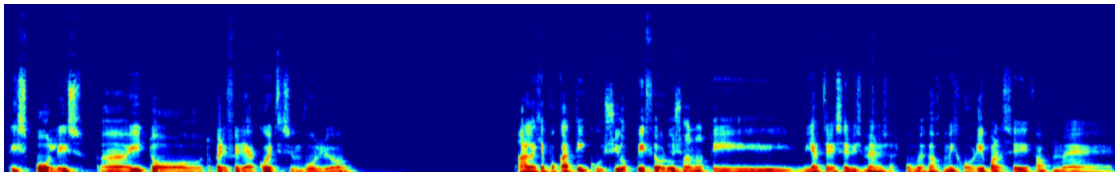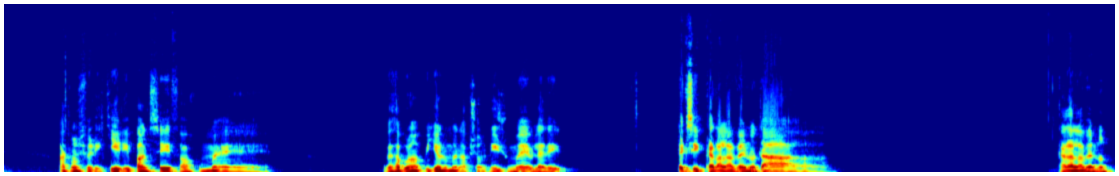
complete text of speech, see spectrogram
της πόλης ή το, το Περιφερειακό έτσι, Συμβούλιο αλλά και από κατοίκους οι οποίοι θεωρούσαν ότι για τρει-τέσσερι μέρε, ας πούμε, θα έχουμε ηχορύπανση, θα έχουμε ατμοσφαιρική ρήπανση, θα έχουμε. Δεν θα μπορούμε να πηγαίνουμε να ψωνίζουμε. Δηλαδή, εντάξει, καταλαβαίνω τα. Καταλαβαίνω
